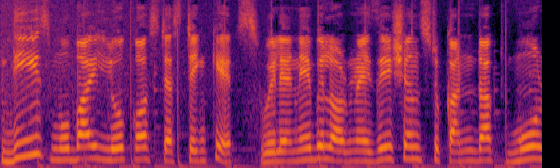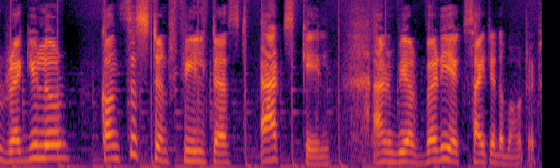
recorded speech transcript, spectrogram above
these mobile low-cost testing kits will enable organizations to conduct more regular consistent field test at scale and we are very excited about it.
